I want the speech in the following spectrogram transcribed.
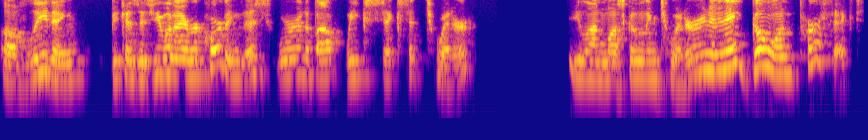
of leading, because as you and I are recording this, we're in about week six at Twitter, Elon Musk owning Twitter, and it ain't going perfect.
